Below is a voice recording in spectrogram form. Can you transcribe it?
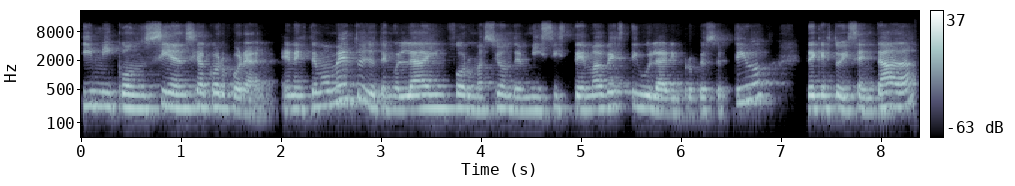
y mi conciencia corporal. En este momento yo tengo la información de mi sistema vestibular y propioceptivo, de que estoy sentada,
